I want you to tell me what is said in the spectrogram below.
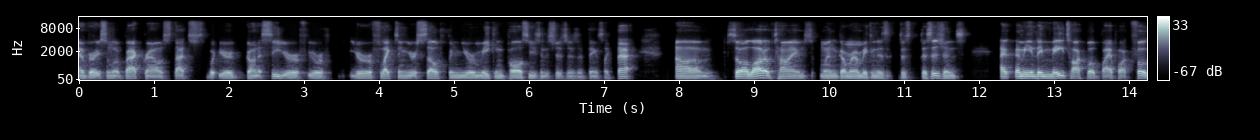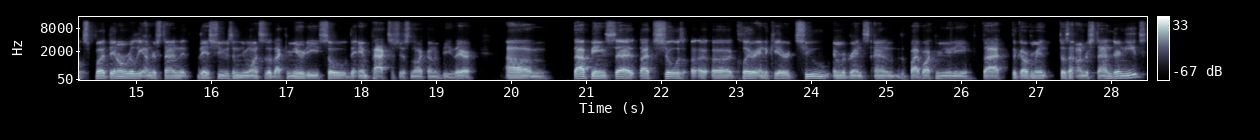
and very similar backgrounds, that's what you're going to see. You're you're you're reflecting yourself when you're making policies and decisions and things like that. Um, so a lot of times when government are making this, this decisions, I, I, mean, they may talk about BIPOC folks, but they don't really understand the issues and nuances of that community. So the impact is just not going to be there. Um, that being said, that shows a, a, clear indicator to immigrants and the BIPOC community that the government doesn't understand their needs.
